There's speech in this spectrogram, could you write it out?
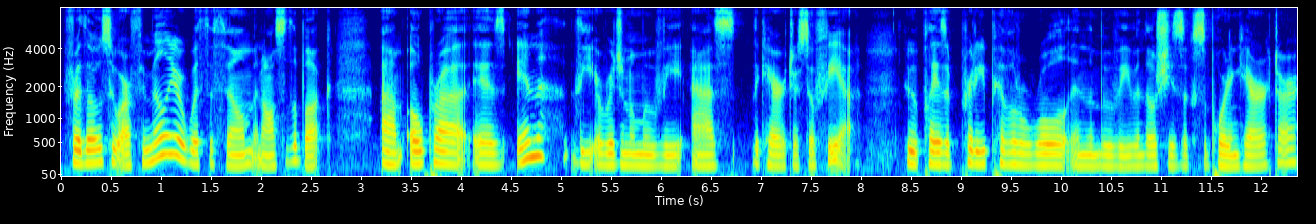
for those who are familiar with the film and also the book, Um, Oprah is in the original movie as the character Sofia, who plays a pretty pivotal role in the movie, even though she's a supporting character.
